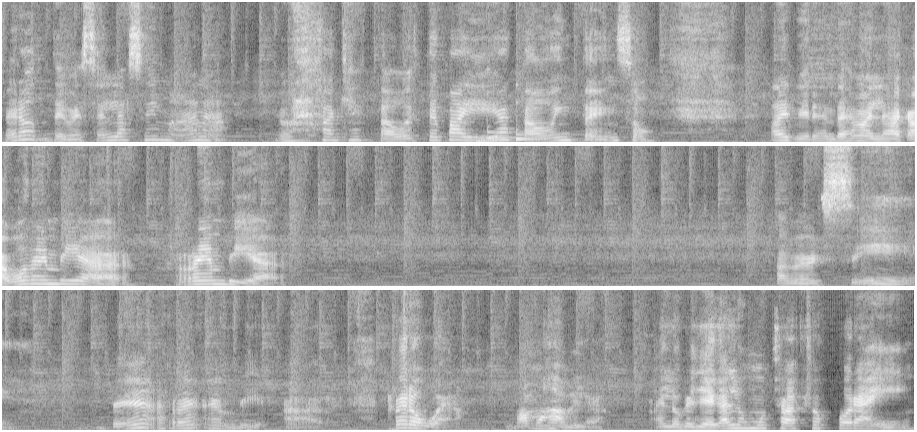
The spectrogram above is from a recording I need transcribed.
pero debe ser la semana. La verdad que ha estado este país, ha estado intenso. Ay, miren, déjenme, les acabo de enviar, reenviar. A ver si. De reenviar. Pero bueno, vamos a hablar. En lo que llegan los muchachos por ahí.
